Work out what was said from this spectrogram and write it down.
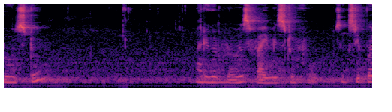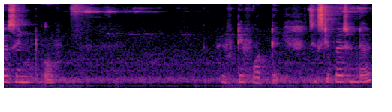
rose to marigold flowers 5 is to 4 60% of 50 40 60% of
